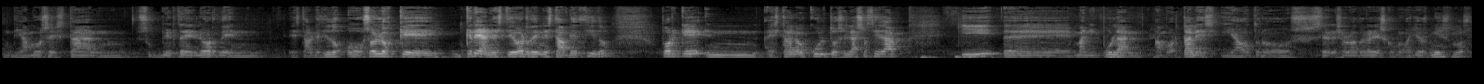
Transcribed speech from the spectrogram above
digamos, están, subvierten el orden establecido o son los que crean este orden establecido porque mm, están ocultos en la sociedad y eh, manipulan a mortales y a otros seres sobrenaturales como ellos mismos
